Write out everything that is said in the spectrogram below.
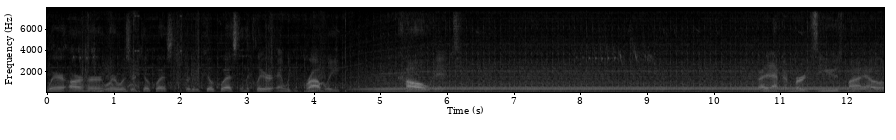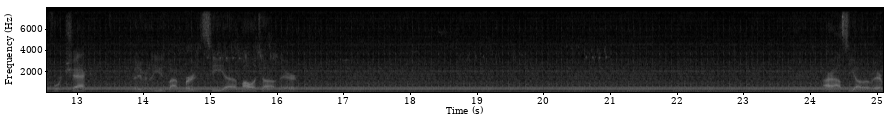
where are her? Where was her kill quest? Go to the kill quest and the clear, and we could probably call it. I didn't have to emergency use my uh, Fort Shack, but able to use my emergency uh, Molotov there. Alright, I'll see y'all over there.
